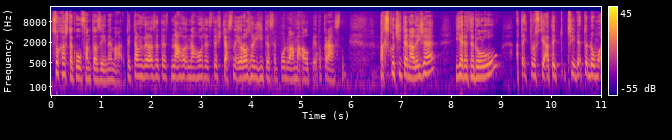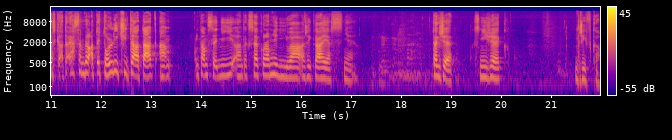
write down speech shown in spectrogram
sochař takovou fantazii nemá. Teď tam vylezete naho, nahoře, jste šťastný, rozhlížíte se pod váma Alpy, je to krásný. Pak skočíte na lyže, jedete dolů a teď prostě, a teď přijdete domů a říkáte, já jsem byla, a teď to líčíte a tak. A tam sedí a tak se jako na mě dívá a říká, jasně. Takže snížek, dřívka.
